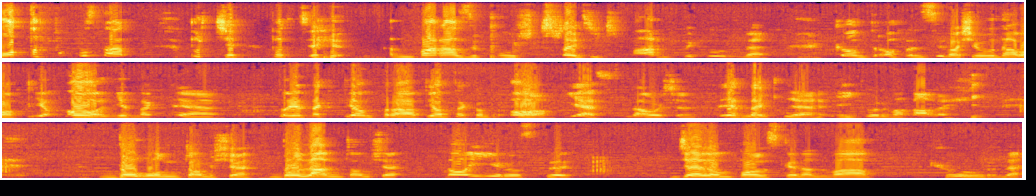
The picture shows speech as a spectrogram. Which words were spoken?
What the fuck was that? Patrzcie, patrzcie, dwa razy push, trzeci, czwarty, kurde. Kontrofensywa się udała, Pio... o, jednak nie. To jednak piątra, piąta kontra... O, jest, udało się. Jednak nie. I kurwa dalej. Dołączam się, dołączam się. No i Rusty. Dzielą Polskę na dwa. Kurde.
